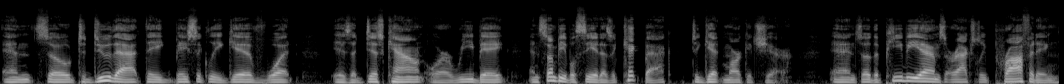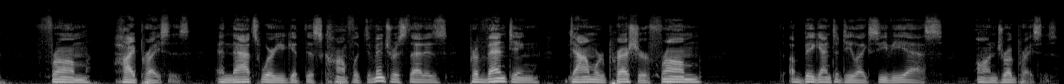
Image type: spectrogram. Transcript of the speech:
and so to do that, they basically give what is a discount or a rebate, and some people see it as a kickback to get market share And so the PBMs are actually profiting from high prices. And that's where you get this conflict of interest that is preventing downward pressure from a big entity like CVS on drug prices.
